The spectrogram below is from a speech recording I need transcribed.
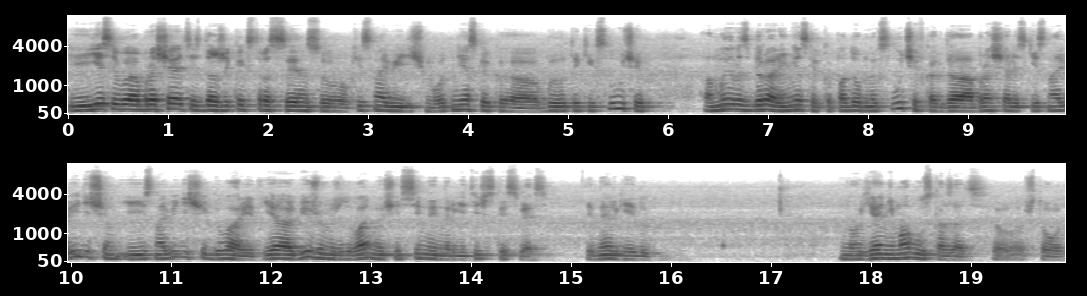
И если вы обращаетесь даже к экстрасенсу, к ясновидящему, вот несколько было таких случаев, а мы разбирали несколько подобных случаев, когда обращались к ясновидящим, и ясновидящий говорит, я вижу между вами очень сильная энергетическая связь, энергии идут. Но я не могу сказать, э, что вот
